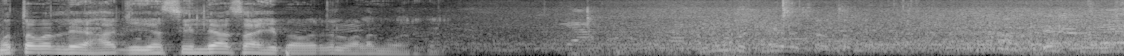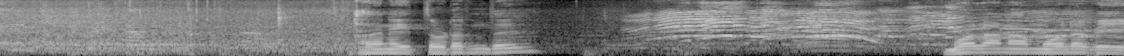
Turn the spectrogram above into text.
முத்தவல்லி ஹாஜி எஸ் இல்லியா சாஹிப் அவர்கள் வழங்குவார்கள். அதனைத் தொடர்ந்து மௌலானா மௌலவி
